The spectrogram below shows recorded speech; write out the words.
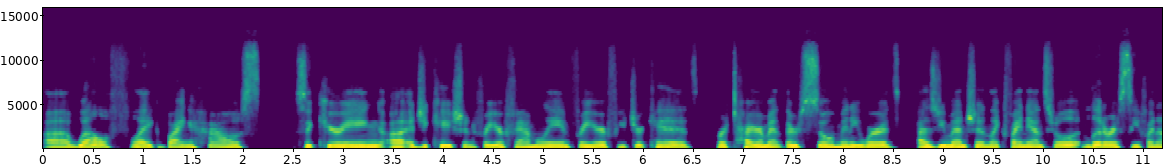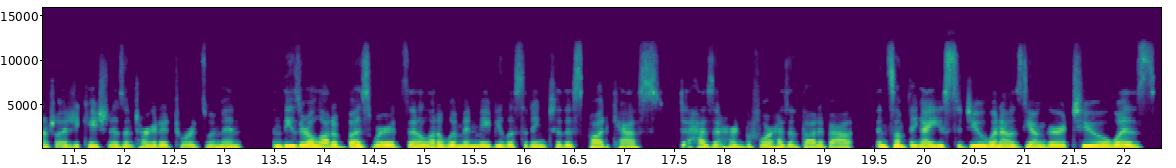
uh, wealth, like buying a house, securing uh, education for your family and for your future kids, retirement. There's so many words, as you mentioned, like financial literacy, financial education isn't targeted towards women. And these are a lot of buzzwords that a lot of women may be listening to this podcast hasn't heard before, hasn't thought about. And something I used to do when I was younger too was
